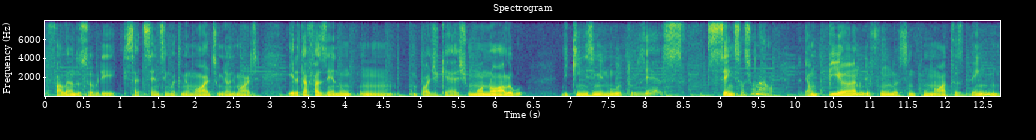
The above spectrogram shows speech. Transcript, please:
falando sobre 750 mil mortes, um milhão de mortes, e ele tá fazendo um, um- um podcast, um monólogo de 15 minutos, e é sensacional. É um piano de fundo, assim, com notas bem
